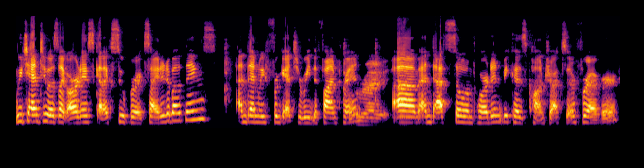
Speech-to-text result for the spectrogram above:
we tend to, as like artists, get like super excited about things and then we forget to read the fine print. Right. Um, and that's so important because contracts are forever.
